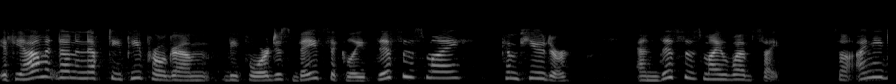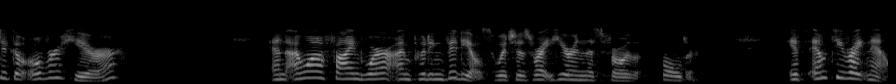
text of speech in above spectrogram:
if you haven't done an FTP program before, just basically, this is my computer, and this is my website. So I need to go over here, and I want to find where I'm putting videos, which is right here in this folder. It's empty right now,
